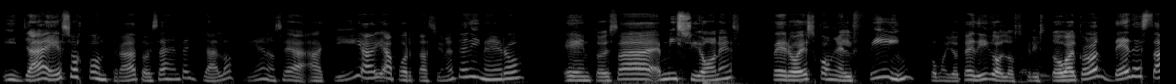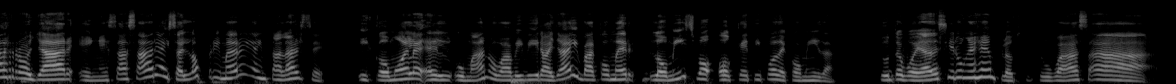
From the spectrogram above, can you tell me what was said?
Y ya esos contratos, esa gente ya los tiene. O sea, aquí hay aportaciones de dinero en todas esas misiones, pero es con el fin, como yo te digo, los Cristóbal Colón, de desarrollar en esas áreas y ser los primeros en instalarse. Y cómo el, el humano va a vivir allá y va a comer lo mismo o qué tipo de comida. Tú te voy a decir un ejemplo. Si tú vas a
